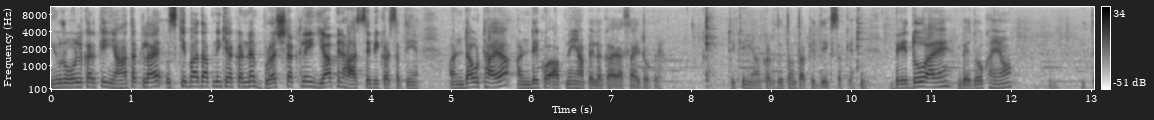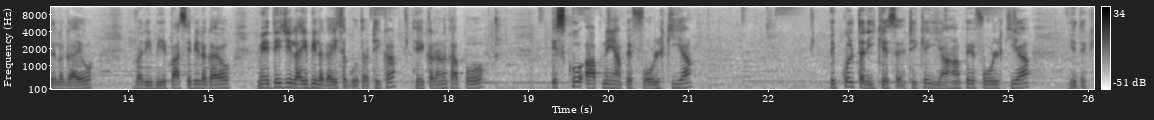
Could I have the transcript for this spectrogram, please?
यूँ रोल करके यहाँ तक लाए। उसके बाद आपने क्या करना है? ब्रश रख लें या फिर हाथ से भी कर सकती हैं। अंडा उठाया। अंडे को आपने यहाँ पे लगाया साइडों पे। ठीक है, यहाँ कर देता हूँ ताकि देख सकें। बेदो आए। बेदो खयो इतने लगायो। वरी बे पासे भी लगायो। मैदे जी लाई भी लगाई सघो था ठीक है? हे करण खां पोइ इसको आपने यहाँ पे फोल्ड किया। बिल्कुल तरीके से, ठीक है? यहाँ पे फोल्ड किया। ये देखें,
